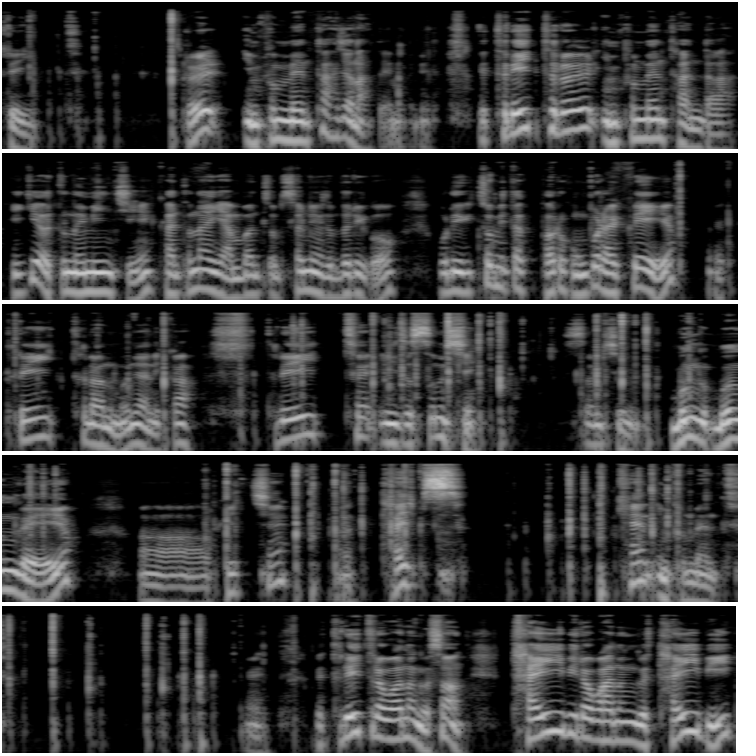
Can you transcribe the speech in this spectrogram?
trait를 implement 이 말입니다. trait를 implement 한다. 이게 어떤 의미인지 간단하게 한번 좀 설명 좀 드리고 우리 좀 이따 바로 공부를 할 거예요. trait라는 뭐냐니까 trait is something something 뭔가예요 어, which types can implement 예. trait라고 하는 것은 타입이라고 하는 것, 타입이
